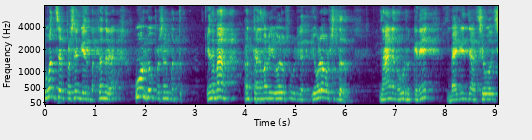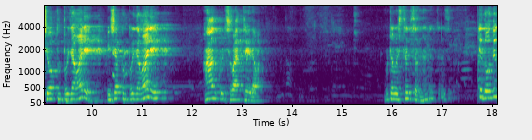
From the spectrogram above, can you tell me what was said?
ಒಂದು ಸಲ ಪ್ರಸಂಗ ಏನು ಬಂತಂದ್ರೆ, ಊರಿಗೆ ಹೋಗಿ ಪ್ರಸಂಗ ಬಂತು. ಏನಮ್ಮ? ಅಂತ ನನ್ನ ಮಗಳು ಏಳು ವರ್ಷ ಹುಡುಗ, ಏಳು ವರ್ಷದ್ದು. ನಾನು ನನ್ನ ಊರು ಹೋಗ್ತೀನಿ ಜಾವ ಶಿವ, ಶಿವಪ್ಪನ ಪೂಜೆ ಮಾಡಿ, ಈಶಪ್ಪನ ಪೂಜೆ ಮಾಡಿ, ಹಾಲು ಕುಡಿಸುವ ಅಂತ ಹೇಳಿದವ. ಊಟ ವಿಸ್ತರಿಸದ ಇದು ಒಂದಿನ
